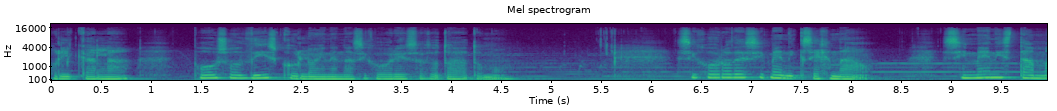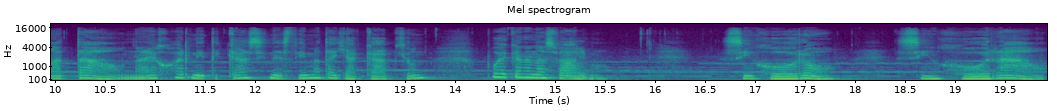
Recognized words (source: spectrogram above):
πολύ καλά πόσο δύσκολο είναι να συγχωρείς αυτό το άτομο. Συγχωρώ δεν σημαίνει ξεχνάω. Σημαίνει σταματάω να έχω αρνητικά συναισθήματα για κάποιον που έκανε ένα σφάλμα. Συγχωρώ, συγχωράω,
